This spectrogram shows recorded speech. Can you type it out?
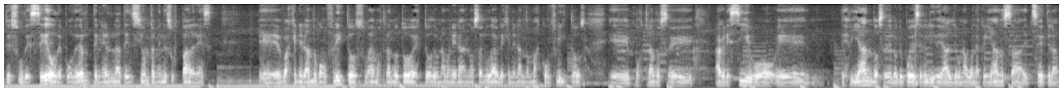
de su deseo de poder tener la atención también de sus padres, eh, va generando conflictos, va demostrando todo esto de una manera no saludable, generando más conflictos, eh, mostrándose agresivo, eh, desviándose de lo que puede ser el ideal de una buena crianza, etc.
